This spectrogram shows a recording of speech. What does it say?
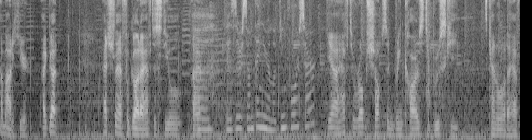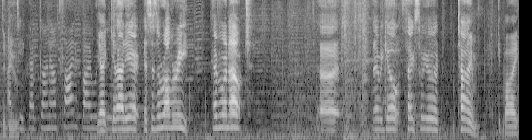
I'm out of here. I got. Actually, I forgot. I have to steal. Uh, is there something you're looking for, sir? yeah, I have to rob shops and bring cars to Bruski. It's kind of what I have to do. I'd take that gun outside if I were Yeah, you. get out of here. This is a robbery. Everyone out. Uh, there we go. Thanks for your time. Goodbye.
